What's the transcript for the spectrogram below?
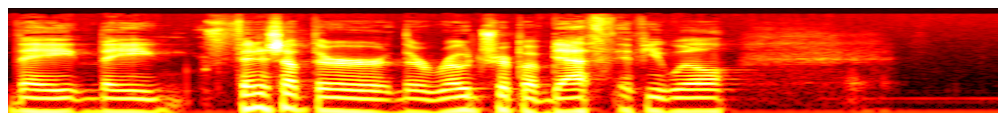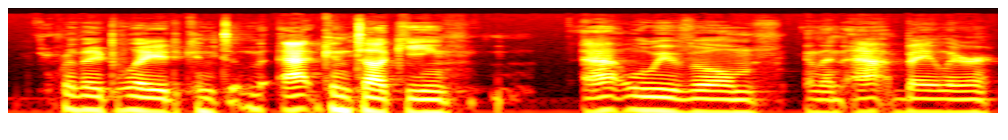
they they finish up their their road trip of death, if you will, where they played at Kentucky, at Louisville, and then at Baylor.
